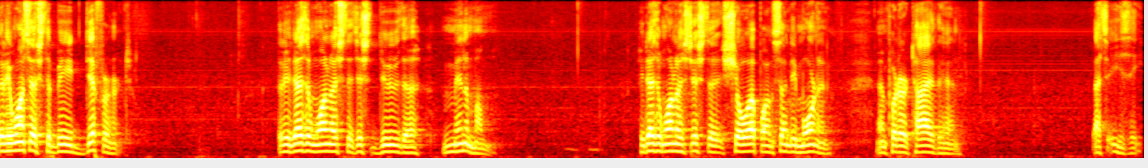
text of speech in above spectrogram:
That He wants us to be different. That He doesn't want us to just do the minimum. He doesn't want us just to show up on Sunday morning and put our tithe in. That's easy.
